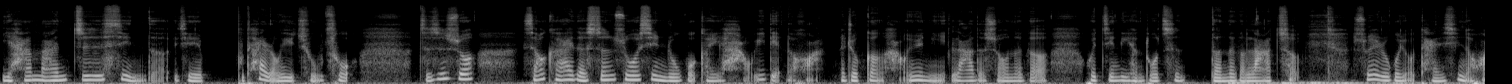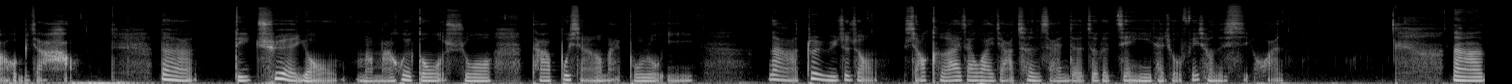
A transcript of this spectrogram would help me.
也还蛮知性的，而且不太容易出错。只是说。小可爱的伸缩性如果可以好一点的话，那就更好，因为你拉的时候那个会经历很多次的那个拉扯，所以如果有弹性的话会比较好。那的确有妈妈会跟我说，她不想要买哺乳衣。那对于这种小可爱在外加衬衫的这个建议，她就非常的喜欢。那。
